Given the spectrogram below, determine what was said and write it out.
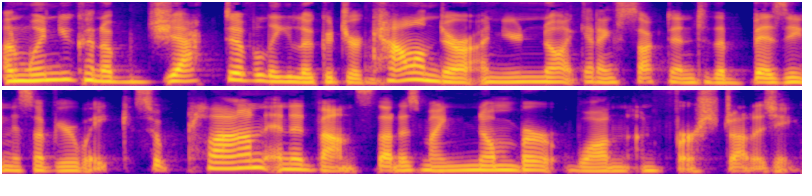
and when you can objectively look at your calendar and you're not getting sucked into the busyness of your week. So plan in advance. That is my number one and first strategy.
